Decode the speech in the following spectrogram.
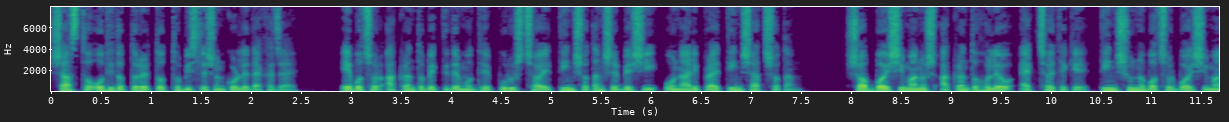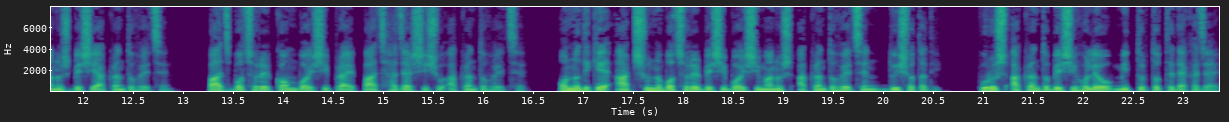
স্বাস্থ্য অধিদপ্তরের তথ্য বিশ্লেষণ করলে দেখা যায়, এ বছর আক্রান্ত ব্যক্তিদের মধ্যে পুরুষ ছয় তিন শতাংশের বেশি ও নারী প্রায় তিন সাত শতাংশ। সব বয়সী মানুষ আক্রান্ত হলেও এক ছয় থেকে তিন শূন্য বছর বয়সী মানুষ বেশি আক্রান্ত হয়েছেন। পাঁচ বছরের কম বয়সী প্রায় পাঁচ হাজার শিশু আক্রান্ত হয়েছে। অন্যদিকে আট শূন্য বছরের বেশি বয়সী মানুষ আক্রান্ত হয়েছেন দুই শতাধিক। পুরুষ আক্রান্ত বেশি হলেও মৃত্যুর তথ্যে দেখা যায়,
